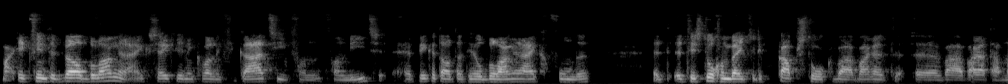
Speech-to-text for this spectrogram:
Maar ik vind het wel belangrijk, zeker in een kwalificatie van, van leads, heb ik het altijd heel belangrijk gevonden. Het, het is toch een beetje de kapstok waar, waar, het, uh, waar, waar het aan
